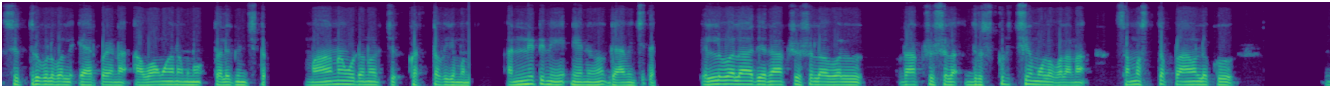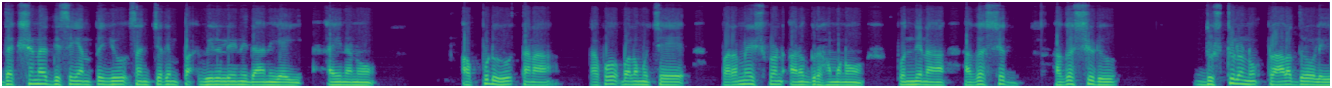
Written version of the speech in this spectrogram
శత్రువుల వల్ల ఏర్పడిన అవమానమును తొలగించడం మానవుడనొచ్చు కర్తవ్యమును. అన్నిటినీ నేను గావించిత. ఇల్వలాది రాక్షసుల వల్ల రాక్షసుల దుష్కృత్యముల వలన సమస్త ప్రాణులకు దక్షిణ దిశ ఎంతయు సంచరింప వీలులేని దాని అయి అయినను. అప్పుడు తన తపోబలముచే పరమేశ్వరుని అనుగ్రహమును పొందిన అగస్య అగస్యుడు దుష్టులను ప్రాళద్రోలి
